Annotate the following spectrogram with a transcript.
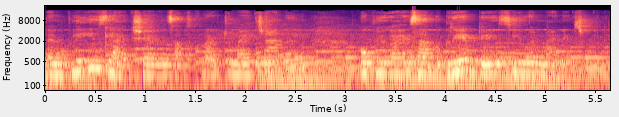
then please like share and subscribe to my channel. Hope you guys have a great day. See you in my next video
